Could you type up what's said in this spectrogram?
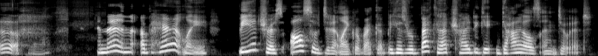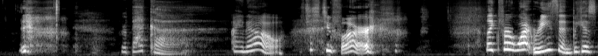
Ugh. yeah. And then apparently Beatrice also didn't like Rebecca because Rebecca tried to get Giles into it. Yeah, Rebecca. I know. it's just too far. Like for what reason? Because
